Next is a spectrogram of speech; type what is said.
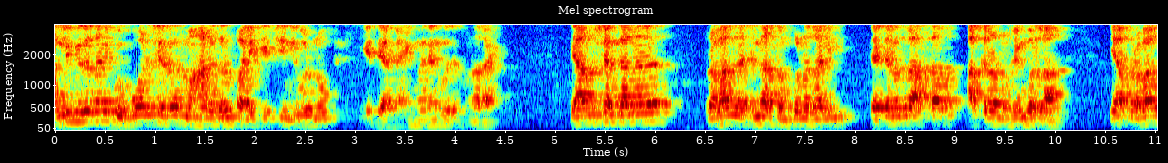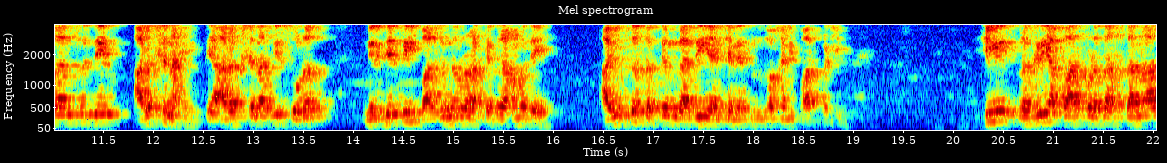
सांगली मिरज आणि कुपवाड शहर महानगरपालिकेची निवडणूक येत्या काही महिन्यांमध्ये होणार आहे. त्या अनुषंगानं प्रभाग रचना संपन्न झाली. त्याच्यानंतर आता अकरा नोव्हेंबरला या प्रभागांचं जे आरक्षण आहे त्या आरक्षणाची सोडत मिरजेतील बालगंधर्व नाट्यगृहामध्ये आयुक्त सत्यम गांधी यांच्या नेतृत्वाखाली पार पडली. ही प्रक्रिया पार पडत असताना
